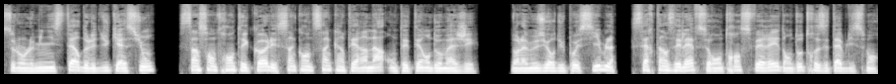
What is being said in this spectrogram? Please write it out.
Selon le ministère de l'Éducation, 530 écoles et 55 internats ont été endommagés. Dans la mesure du possible, certains élèves seront transférés dans d'autres établissements.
